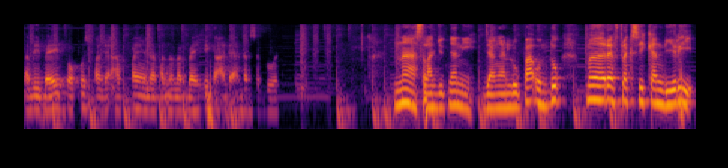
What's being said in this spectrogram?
lebih baik fokus pada apa yang dapat memperbaiki keadaan tersebut. Nah, selanjutnya nih, jangan lupa untuk merefleksikan diri.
